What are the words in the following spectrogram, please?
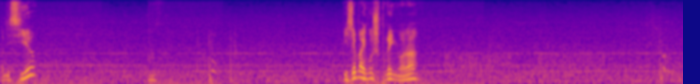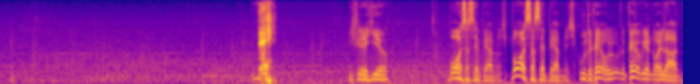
Was ist hier? Ich denke mal, ich muss springen, oder? Nee. Bin wieder hier. Boah, ist das erbärmlich. Boah, ist das erbärmlich. Gut, da kann ich auch, kann ich auch wieder neu laden.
